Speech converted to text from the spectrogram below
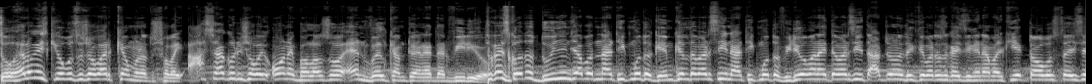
সো হ্যালো গাইস কি অবস্থা সবার? কেমন আছো সবাই? আশা করি সবাই অনেক ভালো আছো and welcome to another video তো গাইস গত দুই দিন যাবত না ঠিকমতো গেম খেলতে পারছি, না ঠিকমতো ভিডিও বানাইতে পারছি, তার জন্য দেখতে পারছ গাইস এখানে আমার কি একটা অবস্থা হয়েছে।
